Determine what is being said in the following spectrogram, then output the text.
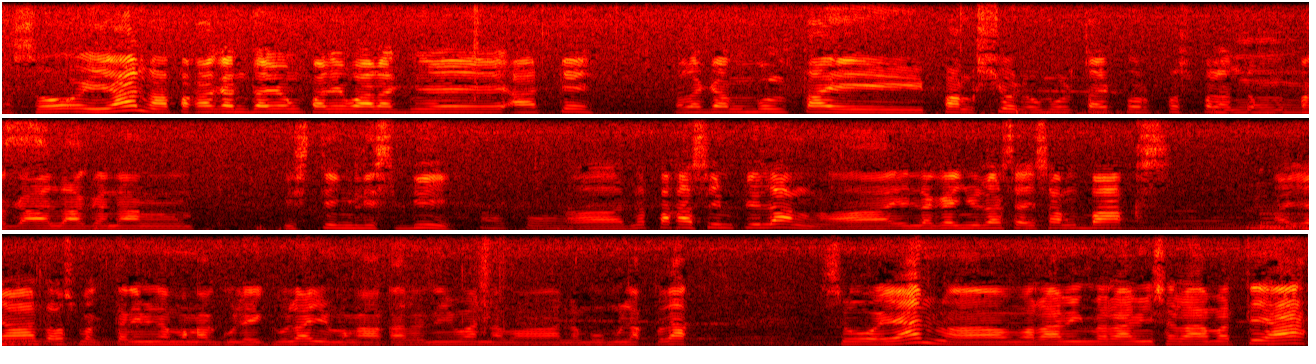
So yan, napakaganda yung paliwanag ni ate. Talagang multi-function o multi-purpose pala itong Yes. pag-aalaga ng stainless bee. Opo. Ah, napakasimple lang. Ah, ilagay nyo lang sa isang box. Ayan, tapos magtanim ng mga gulay-gulay, yung mga karaniwan na mga namumulaklak. So ayan, ah, maraming maraming salamat eh ha.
